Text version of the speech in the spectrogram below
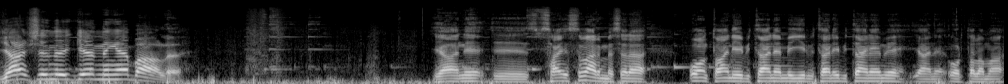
Ya şimdi kendine bağlı. Yani e, sayısı var mesela 10 taneye bir tane mi 20 tane bir tane mi yani ortalama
